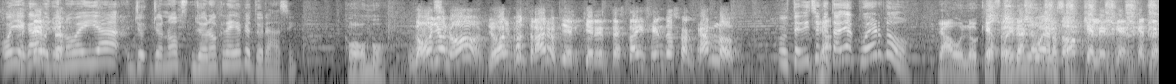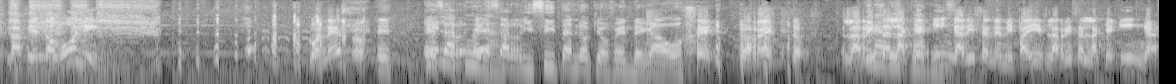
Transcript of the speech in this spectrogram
Oye, Gabo, yo no veía, yo, yo no, yo no creía que tú eras así. ¿Cómo? No, yo no. Yo al contrario, quien, quien te está diciendo es Juan Carlos. Usted dice Ya. que está de acuerdo. Gabo, lo que Estoy de es acuerdo que, le- que- que te está haciendo bullying. Con eso. Eh, esa, risita es lo que ofende, Gabo. Sí, correcto. La risa es la que inga, dicen en mi país. La risa es la que inga.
